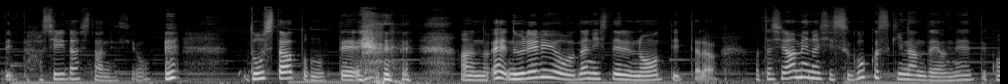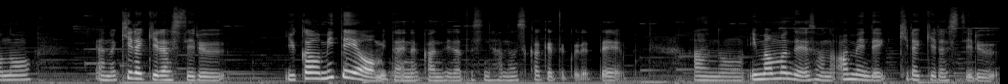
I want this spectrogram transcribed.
って言って走り出したんですよ。えどうした？と思って あの「え濡れるよ何してるの?」って言ったら「私雨の日すごく好きなんだよね」ってこのあのキラキラしてる床を見てよみたいな感じで私に話しかけてくれてあの今までその雨でキラキラしてる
